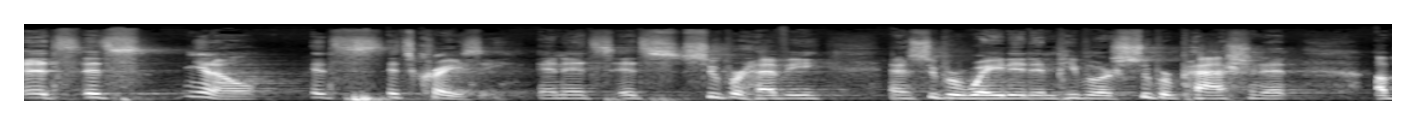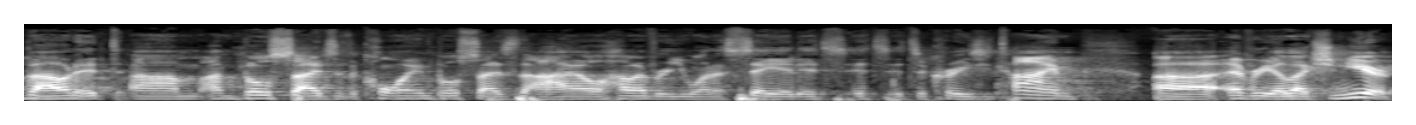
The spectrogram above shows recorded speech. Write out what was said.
it's, it's, you know, it's, it's crazy and it's, it's super heavy and super weighted, and people are super passionate about it um, on both sides of the coin, both sides of the aisle, however you want to say it. It's, it's, it's a crazy time uh, every election year.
